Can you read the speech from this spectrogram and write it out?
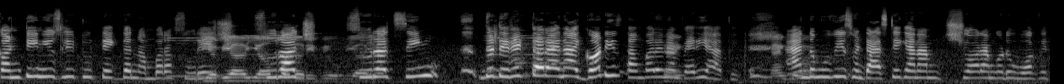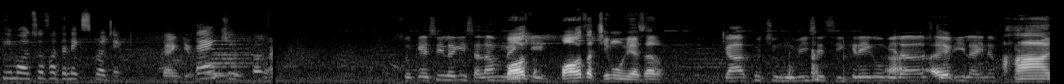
continuously to take the number of Suraj Suraj Suraj Singh the director and I got is number and I am very happy and the movie is fantastic and I am sure I am got to work with him also for the next project thank you thank you So कैसी लगी सलाम बहुत की बहुत अच्छी मूवी है सर। क्या कुछ मूवी से सीखने को मिला स्टोरी लाइनअप हाँ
